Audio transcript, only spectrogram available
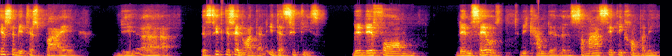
established by the, uh, the citizen on that in the cities. They, they form themselves to become the smart city company.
